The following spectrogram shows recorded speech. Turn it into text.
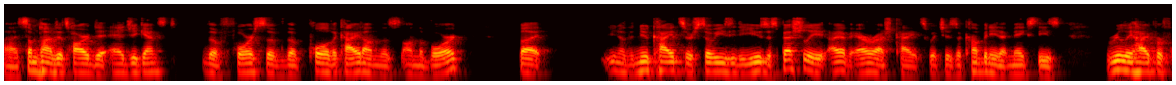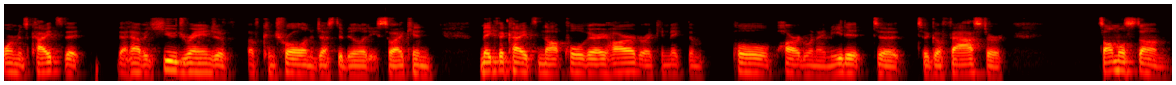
uh, sometimes it's hard to edge against the force of the pull of the kite on this on the board. But you know the new kites are so easy to use. Especially I have Airush Kites, which is a company that makes these really high performance kites that that have a huge range of of control and adjustability. So I can make the kites not pull very hard, or I can make them pull hard when I need it to to go faster. It's almost um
